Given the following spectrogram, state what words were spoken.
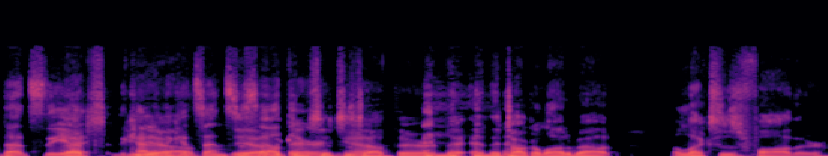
That's the, that's the kind of the consensus yeah, out the there. consensus Yeah. out there, and they, and they talk a lot about Alexa's father.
